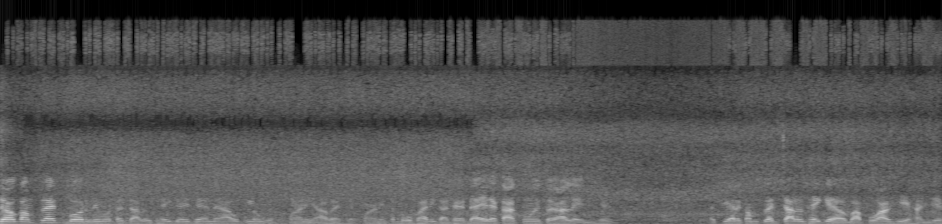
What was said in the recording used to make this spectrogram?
જો કમ્પ્લેટ બોરની મોટર ચાલુ થઈ ગઈ છે અને આઉટલું કે પાણી આવે છે. પાણી તો બહુ ભારી કાઢે. ડાયરેક્ટ આખું હોય તો હાલે એમ છે. અત્યારે કમ્પ્લેટ ચાલુ થઈ ગયા. હવે બાપુ આવીએ સાંજે.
